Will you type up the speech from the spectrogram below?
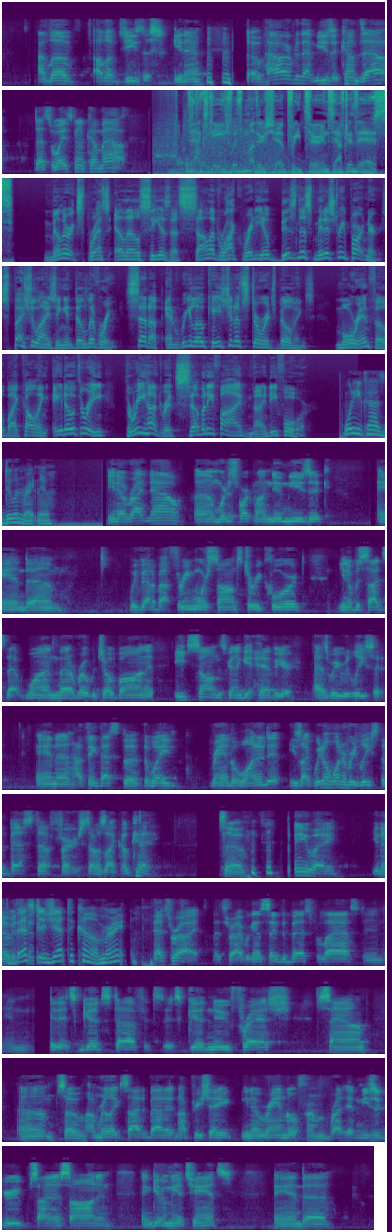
I love I love Jesus, you know. so however that music comes out, that's the way it's going to come out. Backstage with Mothership returns after this. Miller Express LLC is a solid rock radio business ministry partner specializing in delivery, setup, and relocation of storage buildings. More info by calling 803 300 7594. What are you guys doing right now? You know, right now um, we're just working on new music, and um, we've got about three more songs to record. You know, besides that one that I wrote with Joel Vaughn, each song is going to get heavier as we release it, and uh, I think that's the the way Randall wanted it. He's like, we don't want to release the best stuff first. I was like, okay. So anyway, you know, the best gonna, is yet to come, right? That's right. That's right. We're gonna save the best for last, and and it, it's good stuff. It's it's good, new, fresh sound. Um, so I'm really excited about it, and I appreciate you know Randall from Broadhead Music Group signing us on and and giving me a chance. And uh,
